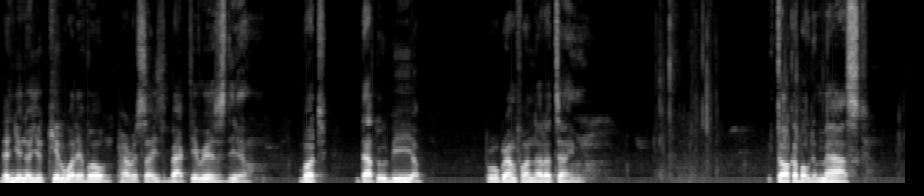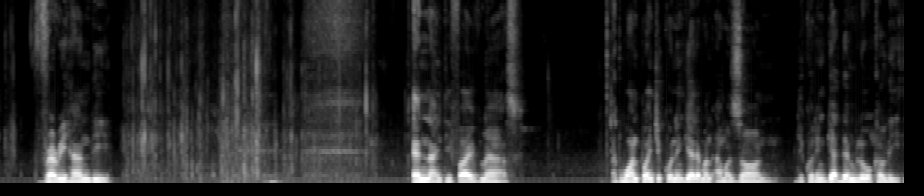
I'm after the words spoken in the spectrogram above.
Then you know you kill whatever parasites, bacteria is there. But that will be a program for another time. We talk about the mask. Very handy. N95 mask. At one point, you couldn't get them on Amazon. You couldn't get them locally,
